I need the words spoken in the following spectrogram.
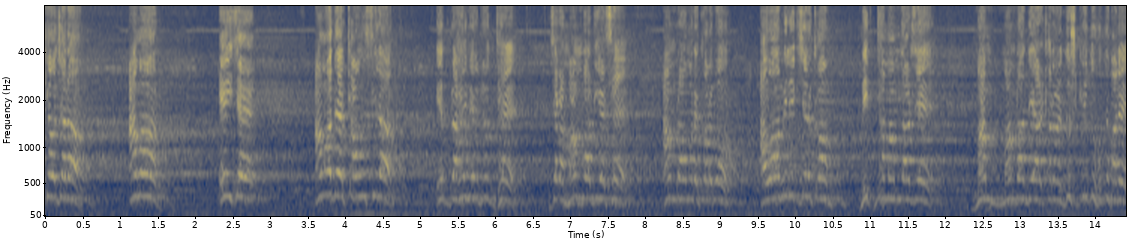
আজকেও যারা আমার এই যে আমাদের কাউন্সিলর ইব্রাহিমের বিরুদ্ধে যারা মামলা দিয়েছে, আমরা মনে করব আওয়ামী লীগ যেরকম মিথ্যা মামলার যে মামলা দেওয়ার কারণে দুষ্কৃত হতে পারে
